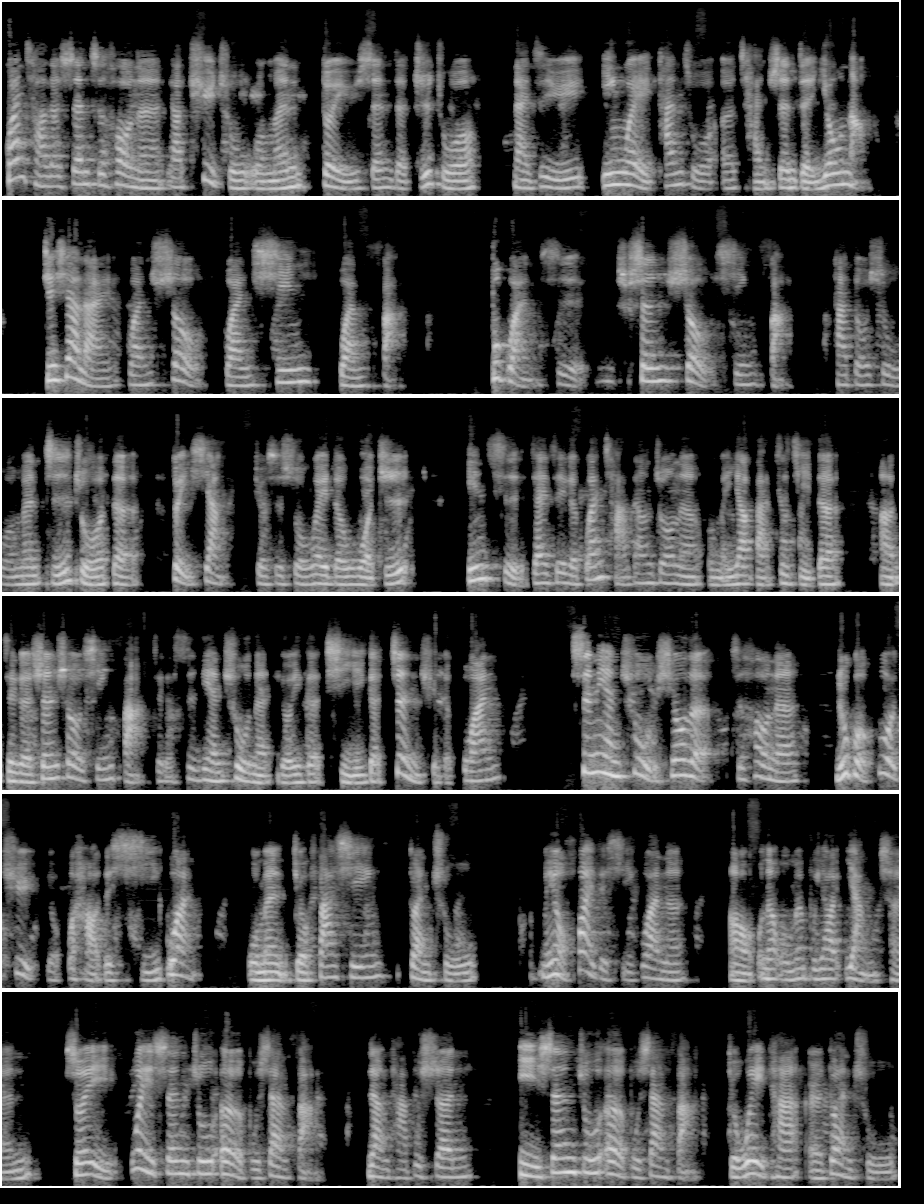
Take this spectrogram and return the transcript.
观察了身之后呢，要去除我们对于身的执着，乃至于因为贪着而产生的忧恼。接下来观受、观心、观法。不管是身受心法，它都是我们执着的对象，就是所谓的我执。因此，在这个观察当中呢，我们要把自己的啊这个身受心法这个四念处呢，有一个起一个正确的观。四念处修了之后呢，如果过去有不好的习惯，我们就发心断除；没有坏的习惯呢，哦，那我们不要养成，所以未生诸恶不善法，让它不生；已生诸恶不善法，就为它而断除。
